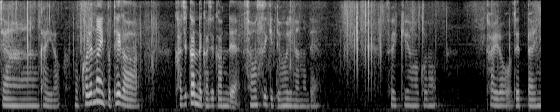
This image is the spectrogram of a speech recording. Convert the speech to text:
じゃーんカイロ。もうこれないと手がかじかんでかじかんで寒すぎて無理なので。最近はこのカイロを絶対に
